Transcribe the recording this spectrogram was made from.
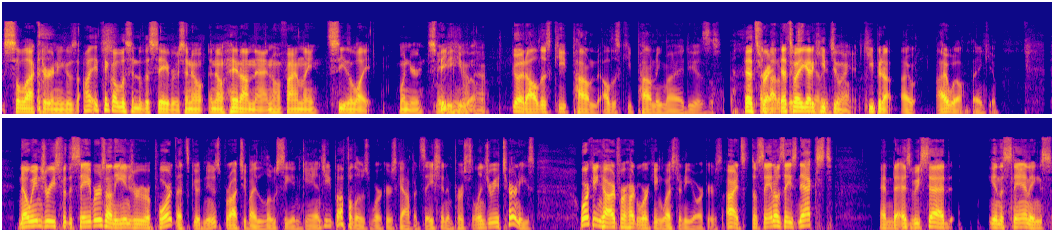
selector, and he goes, "I think I'll listen to the Sabres," and he'll and he'll hit on that, and he'll finally see the light when you're speaking. Maybe he will. That. Good. I'll just keep pound. I'll just keep pounding my ideas. That's right. That's why you got to keep doing it. Keep it up. I I will. Thank you. No injuries for the Sabres on the injury report. That's good news. Brought to you by Losi and Gangi, Buffalo's workers' compensation and personal injury attorneys. Working hard for hardworking Western New Yorkers. All right, so San Jose's next. And as we said in the standings,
